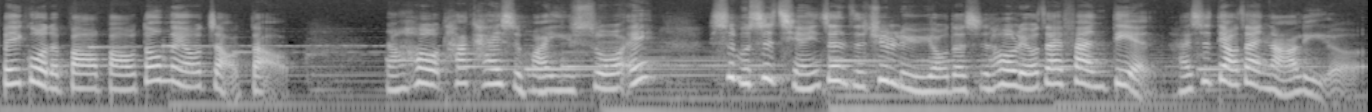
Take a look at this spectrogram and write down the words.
背过的包包都没有找到，然后他开始怀疑说：“哎，是不是前一阵子去旅游的时候留在饭店，还是掉在哪里了？”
